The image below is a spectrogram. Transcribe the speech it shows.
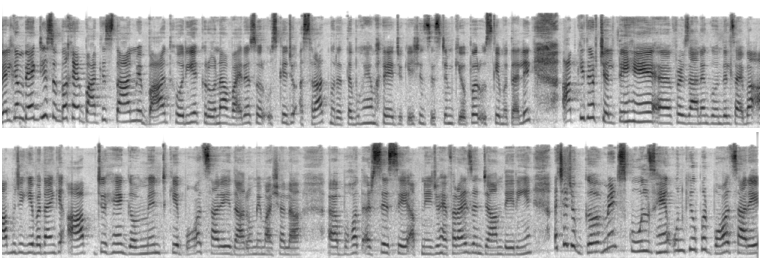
वेलकम बैक जी सुबह खैर पाकिस्तान में बात हो रही है कोरोना वायरस और उसके जो असरात मुरतब हुए हैं हमारे एजुकेशन सिस्टम के ऊपर उसके मतलब आपकी तरफ़ चलते हैं फरजाना गोंदल साहिबा आप मुझे ये बताएँ कि आप जो हैं गवर्नमेंट के बहुत सारे इदारों में माशाल्लाह बहुत अरसे से अपने जो है फ़रज़ अंजाम दे रही हैं। अच्छा जो गवर्नमेंट स्कूल्स हैं उनके ऊपर बहुत सारे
